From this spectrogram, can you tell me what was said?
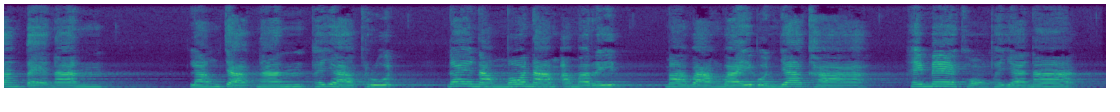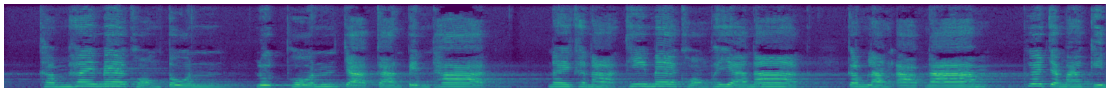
ตั้งแต่นั้น หลังจากนั้นพญาครุฑได้นำหม้อน้ำอมฤตมาวางไว้บนหญ้าคา ให้แม่ของพญานาค ทำให้แม่ของตน หลุดพ้นจากการเป็นทาสในขณะที่แม่ของพญานาคกำลังอาบน้ำเพื่อจะมากิน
